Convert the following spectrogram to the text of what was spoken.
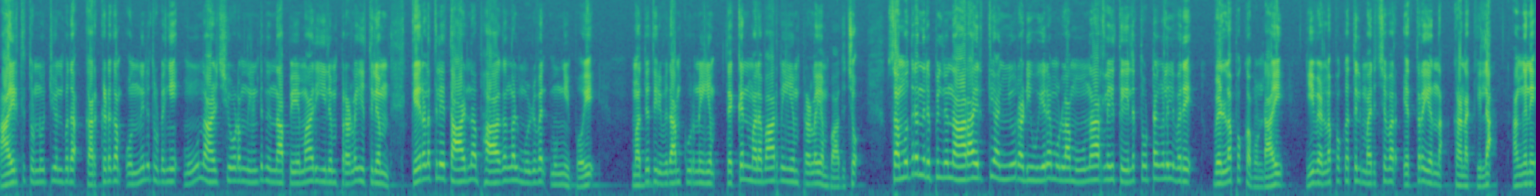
ആയിരത്തി തൊണ്ണൂറ്റിയൊൻപത് കർക്കിടകം ഒന്നിന് തുടങ്ങി മൂന്നാഴ്ചയോളം നീണ്ടുനിന്ന പേമാരിയിലും പ്രളയത്തിലും കേരളത്തിലെ താഴ്ന്ന ഭാഗങ്ങൾ മുഴുവൻ മുങ്ങിപ്പോയി. മധ്യ തിരുവിതാംകൂറിനെയും തെക്കൻ മലബാറിനെയും പ്രളയം ബാധിച്ചു. സമുദ്രനിരപ്പിൽ നിന്ന് ആറായിരത്തി അഞ്ഞൂറ് അടി ഉയരമുള്ള മൂന്നാറിലെ തേയിലത്തോട്ടങ്ങളിൽ വരെ വെള്ളപ്പൊക്കമുണ്ടായി. ഈ വെള്ളപ്പൊക്കത്തിൽ മരിച്ചവർ എത്രയെന്ന കണക്കില്ല. അങ്ങനെ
